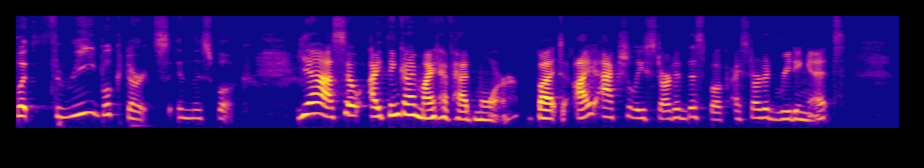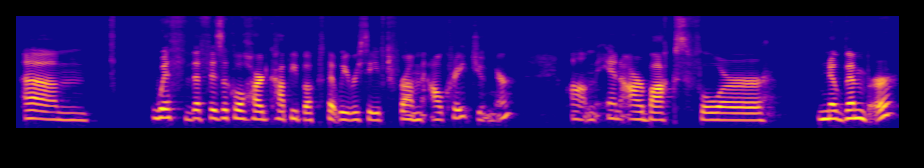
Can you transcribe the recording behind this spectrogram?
but three book darts in this book. Yeah, so I think I might have had more, but I actually started this book. I started reading it um, with the physical hard copy book that we received from OwlCrate Jr um, in our box for November.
